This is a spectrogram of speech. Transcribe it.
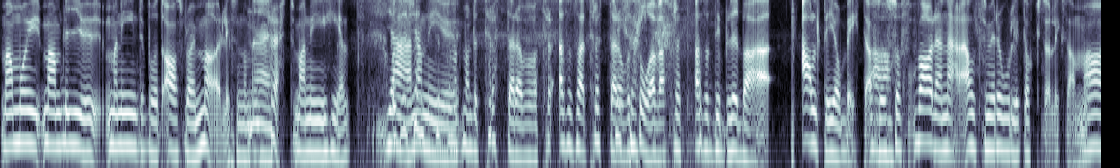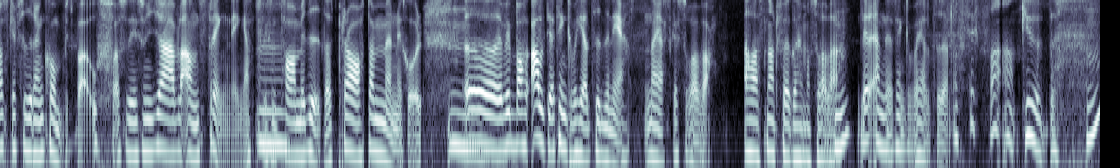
man, ju, man blir ju, man är ju inte på ett asbra humör liksom. Man blir trött. Man är ju helt, Och så hjärnan känns det typ ju, som att man blir tröttare av att vara trött, alltså så här, tröttare av att Exakt. sova, trött, alltså det blir bara, allt är jobbigt. Alltså Ja. så vad den är, allt som är roligt också liksom. Ja, jag ska fira en kompis bara, usch, alltså det är en sån jävla ansträngning att liksom Mm. ta mig dit, att prata med människor. mm. Vill bara, allt jag tänker på hela tiden är när jag ska sova. ja snart får jag gå hem och sova. Mm, det är det enda jag tänker på hela tiden. Åh fy fan. Gud, Mm.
